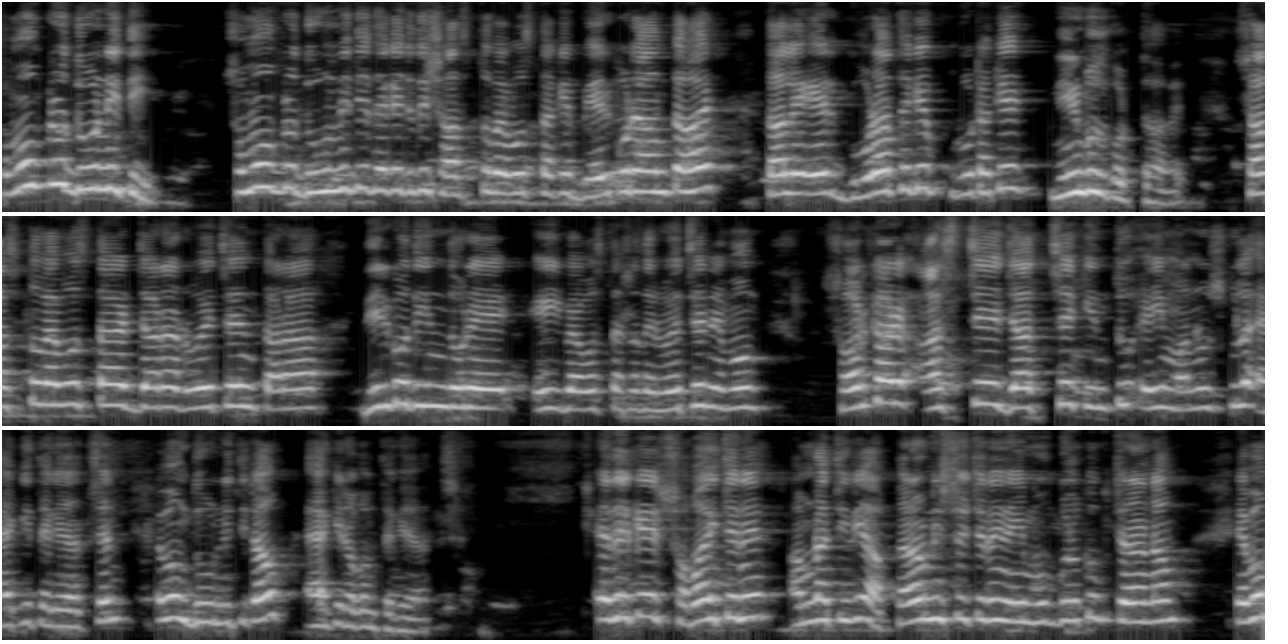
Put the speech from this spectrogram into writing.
সমগ্র দুর্নীতি সমগ্র দুর্নীতি থেকে যদি স্বাস্থ্য ব্যবস্থাকে বের করে আনতে হয়, তাহলে এর গোড়া থেকে পুরোটাকে নির্মূল করতে হবে। স্বাস্থ্য ব্যবস্থার যারা রয়েছেন, তারা দীর্ঘদিন ধরে এই ব্যবস্থার সাথে রয়েছেন এবং সরকার আসছে, যাচ্ছে, কিন্তু এই মানুষগুলো একই থেকে যাচ্ছেন এবং দুর্নীতিটাও একই রকম থেকে যাচ্ছে। এদেরকে সবাই চেনে, আমরা চিনি, আপনারাও নিশ্চয়ই চেনেন এই মুখগুলো, খুব চেনা নাম। এবং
